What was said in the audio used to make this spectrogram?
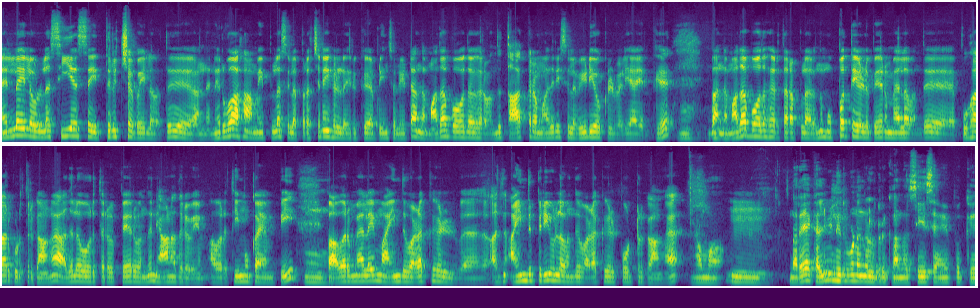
நெல்லையில உள்ள சிஎஸ்ஐ திருச்சபையில வந்து அந்த நிர்வாக அமைப்புல சில பிரச்சனைகள் இருக்கு அப்படின்னு சொல்லிட்டு அந்த மத போதகரை வந்து தாக்குற மாதிரி சில வீடியோக்கள் வெளியாயிருக்கு. இப்போ அந்த மத போதகர் தரப்புல இருந்து முப்பத்தேழு பேர் மேல வந்து புகார் கொடுத்துருக்காங்க. அதுல ஒருத்தர் பேர் வந்து ஞான திரவியம் அவர் திமுக எம்பி. இப்போ அவர் மேலேயும் ஐந்து வழக்குகள் ஐந்து பிரிவுல வந்து வழக்குகள் போட்டிருக்காங்க. ஆமா. நிறைய கல்வி நிறுவனங்கள் இருக்கு. அந்த சிஎஸ்சி அமைப்புக்கு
